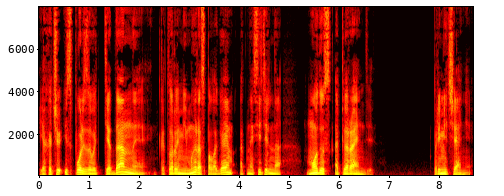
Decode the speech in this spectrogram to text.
Я хочу использовать те данные, которыми мы располагаем относительно Модус операнди. Примечание.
